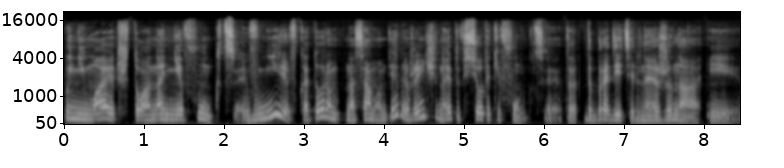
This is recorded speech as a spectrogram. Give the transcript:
понимает, что она не функция в мире, в котором на самом деле женщина это все-таки функция. Это добродетельная жена и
